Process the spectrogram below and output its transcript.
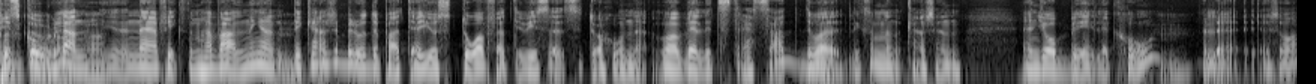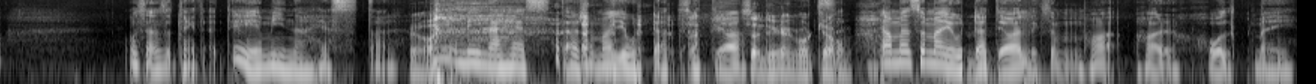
på skolan? Ja. När jag fick de här vallningarna. Mm. Det kanske berodde på att jag just då, för att i vissa situationer var väldigt stressad. Det var liksom en, kanske en, en jobbig lektion. Mm. Eller så. Och sen så tänkte jag, det är mina hästar. Ja. Det är mina hästar som har gjort att, att jag... Så du kan gå och kram. Ja men som har gjort Mm. att jag liksom har, har hållit mig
